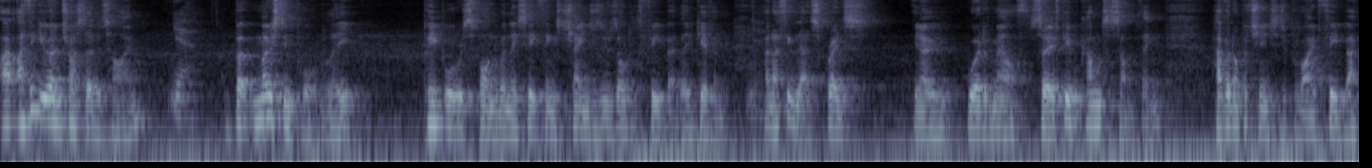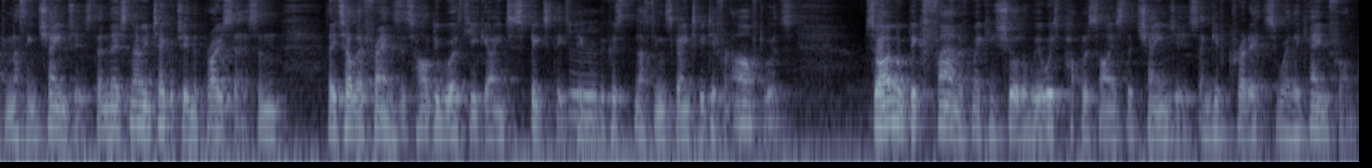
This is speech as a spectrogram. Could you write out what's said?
I, I think you earn trust over time. Yeah. But most importantly, people respond when they see things change as a result of the feedback they've given. And I think that spreads, you know, word of mouth. So if people come to something, have an opportunity to provide feedback and nothing changes, then there's no integrity in the process. And they tell their friends it's hardly worth you going to speak to these people because nothing's going to be different afterwards. So I'm a big fan of making sure that we always publicise the changes and give credits where they came from.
